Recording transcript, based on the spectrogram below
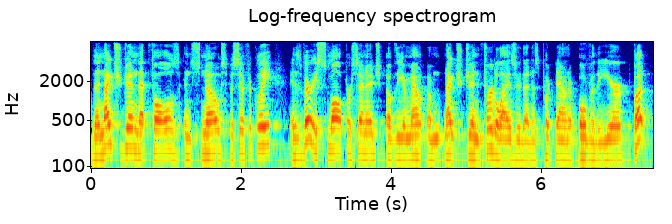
the nitrogen that falls in snow specifically is a very small percentage of the amount of nitrogen fertilizer that is put down over the year, but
